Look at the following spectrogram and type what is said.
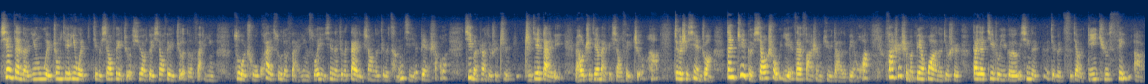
现在呢，因为中间因为这个消费者需要对消费者的反应做出快速的反应，所以现在这个代理商的这个层级也变少了，基本上就是直直接代理，然后直接卖给消费者，哈，这个是现状。但这个销售也在发生巨大的变化，发生什么变化呢？就是大家记住一个新的这个词叫 D to C 啊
